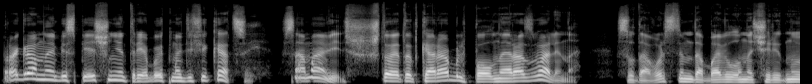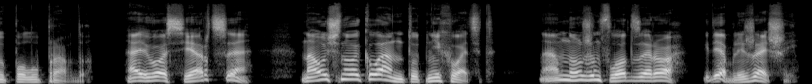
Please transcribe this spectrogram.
Программное обеспечение требует модификаций. Сама видишь, что этот корабль — полная развалина». С удовольствием добавил он очередную полуправду. А его сердце? Научного клана тут не хватит. Нам нужен флот Зеро. Где ближайший?»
